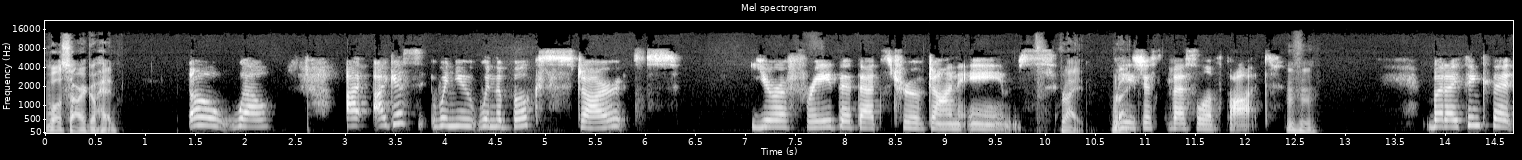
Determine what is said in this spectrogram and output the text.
well, sorry, go ahead. Oh well, I I guess when you when the book starts, you're afraid that that's true of John Ames, right? Right. He's just a vessel of thought. Mm-hmm. But I think that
